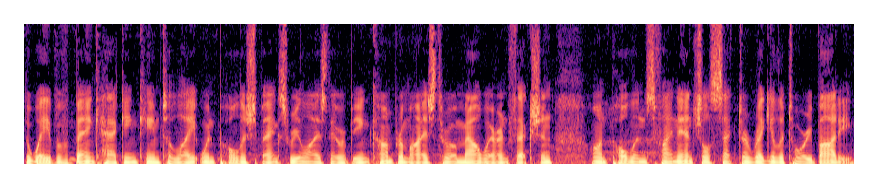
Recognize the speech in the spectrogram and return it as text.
The wave of bank hacking came to light when Polish banks realized they were being compromised through a malware infection on Poland's financial sector regulatory body,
